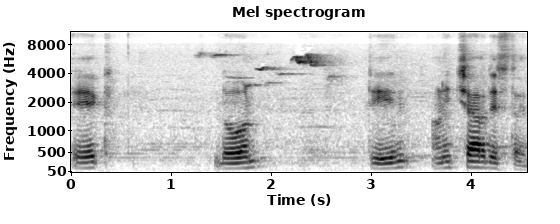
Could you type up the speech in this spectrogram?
एक दोन तीन आणि चार दिसत आहेत.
